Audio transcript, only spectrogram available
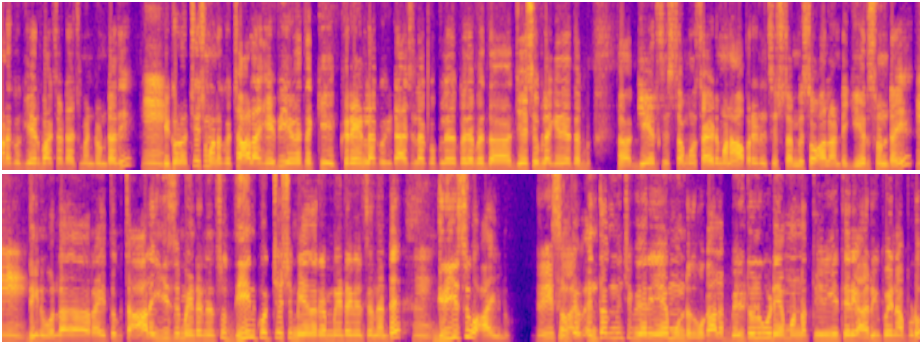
మనకు గేర్ బాక్స్ అటాచ్మెంట్ ఉంటది. ఇక్కడ వచ్చేసి మనకు చాలా హెవీ ఏవైతే క్రేన్లకు ఇటాచ్లకు పెద్ద పెద్ద జేసీబీలకు ఏదైతే గేర్ సిస్టమ్ సైడ్ మన ఆపరేటింగ్ సిస్టమ్ ఇస్తాం. అలాంటి గేర్స్ ఉంటాయి. దీని వల్ల రైతుకు చాలా ఈజీ మెయింటెనెన్స్ దీనికి వచ్చేసి మేజర్ మెయింటెనెన్స్ ఏంటంటే. గ్రీసు ఆయిల్ ఇంతకు మించి వేరే ఏం ఉండదు. ఒకవేళ బెల్టులు కూడా ఏమన్నా తిరిగి తిరిగి అరిగిపోయినప్పుడు.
